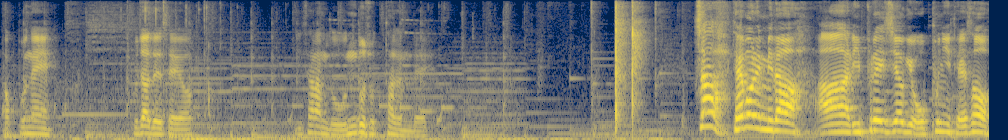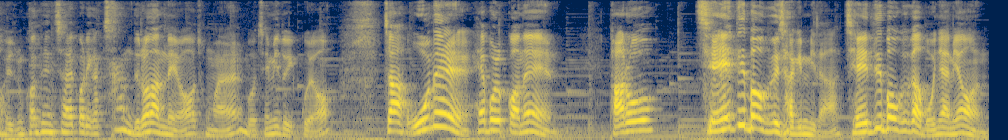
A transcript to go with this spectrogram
덕분에 부자 되세요. 이 사람도 운도 좋다 근데. 자 대머리입니다. 아 리플레이 지역이 오픈이 돼서 요즘 컨텐츠 할 거리가 참 늘어났네요. 정말 뭐 재미도 있고요. 자 오늘 해볼 거는 바로 제드버그 작입니다 제드버그가 뭐냐면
